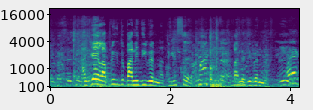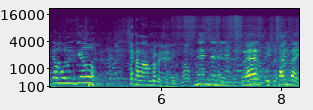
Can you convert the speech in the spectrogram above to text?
এই বাসে আঙ্কেল, আপনি কিন্তু পানি দিবেন না, ঠিক আছে? পানি দিবেন না ভাই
